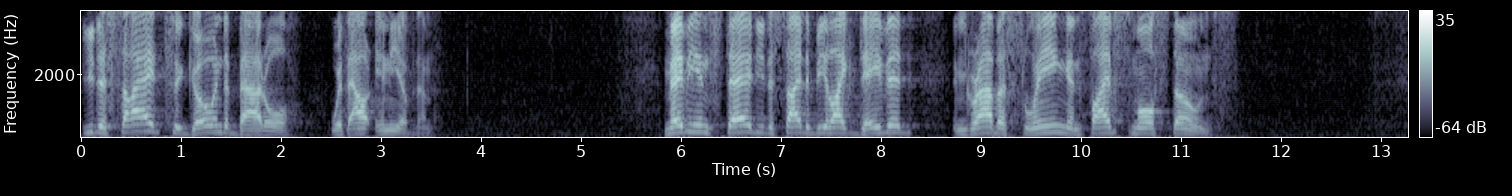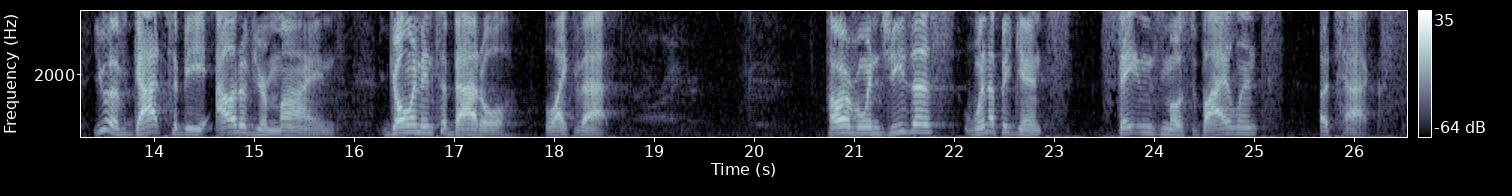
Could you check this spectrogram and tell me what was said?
You decide to go into battle without any of them. Maybe instead you decide to be like David and grab a sling and five small stones you have got to be out of your mind going into battle like that. However, when Jesus went up against Satan's most violent attacks,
